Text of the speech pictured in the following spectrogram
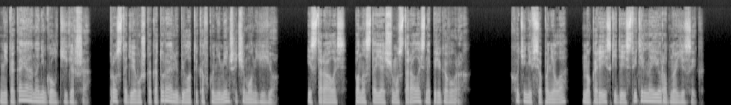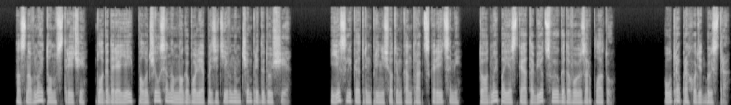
Никакая она не голддиггерша, просто девушка, которая любила тыковку не меньше, чем он ее. И старалась, по-настоящему старалась на переговорах. Хоть и не все поняла, но корейский действительно ее родной язык. Основной тон встречи, благодаря ей, получился намного более позитивным, чем предыдущие. Если Кэтрин принесет им контракт с корейцами, то одной поездкой отобьет свою годовую зарплату. Утро проходит быстро.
